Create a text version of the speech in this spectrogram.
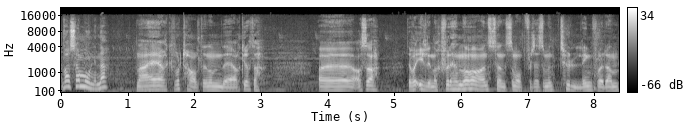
Hva sa moren din, da? Nei, jeg har ikke fortalt henne om det akkurat, da. Uh, altså, det var ille nok for henne å ha en sønn som oppførte seg som en tulling foran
